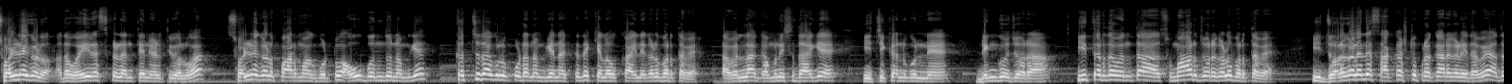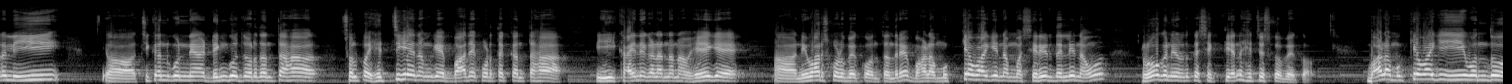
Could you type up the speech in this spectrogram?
ಸೊಳ್ಳೆಗಳು ಅಥವಾ ವೈರಸ್ಗಳಂತೇನು ಹೇಳ್ತೀವಲ್ವ ಸೊಳ್ಳೆಗಳು ಫಾರ್ಮ್ ಆಗಿಬಿಟ್ಟು ಅವು ಬಂದು ನಮಗೆ ಕಚ್ಚಿದಾಗಲೂ ಕೂಡ ನಮ್ಗೆ ಏನಾಗ್ತದೆ, ಕೆಲವು ಕಾಯಿಲೆಗಳು ಬರ್ತವೆ. ತಾವೆಲ್ಲ ಗಮನಿಸಿದ ಹಾಗೆ ಈ ಚಿಕನ್ ಗುನ್ನೆ, ಡೆಂಗು ಜ್ವರ, ಈ ಥರದವಂಥ ಸುಮಾರು ಜ್ವರಗಳು ಬರ್ತವೆ. ಈ ಜ್ವರಗಳಲ್ಲೇ ಸಾಕಷ್ಟು ಪ್ರಕಾರಗಳಿದ್ದಾವೆ ಅದರಲ್ಲಿ ಈ ಚಿಕನ್ ಗುನ್ಯ, ಡೆಂಗು ಜ್ವರದಂತಹ ಸ್ವಲ್ಪ ಹೆಚ್ಚಿಗೆ ನಮಗೆ ಬಾಧೆ ಕೊಡ್ತಕ್ಕಂತಹ ಈ ಕಾಯಿಲೆಗಳನ್ನು ನಾವು ಹೇಗೆ ನಿವಾರಿಸ್ಕೊಳ್ಬೇಕು ಅಂತಂದರೆ ಬಹಳ ಮುಖ್ಯವಾಗಿ ನಮ್ಮ ಶರೀರದಲ್ಲಿ ನಾವು ರೋಗ ನಿರೋಧಕ ಶಕ್ತಿಯನ್ನು ಹೆಚ್ಚಿಸ್ಕೋಬೇಕು. ಬಹಳ ಮುಖ್ಯವಾಗಿ ಈ ಒಂದು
